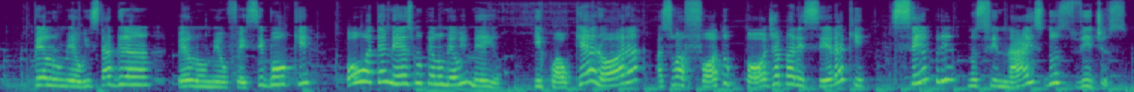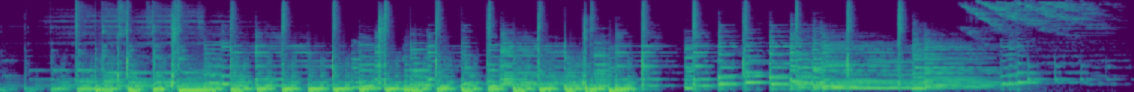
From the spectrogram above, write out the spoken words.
pelo meu Instagram, pelo meu Facebook ou até mesmo pelo meu e-mail. E qualquer hora a sua foto pode aparecer aqui, sempre nos finais dos vídeos.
